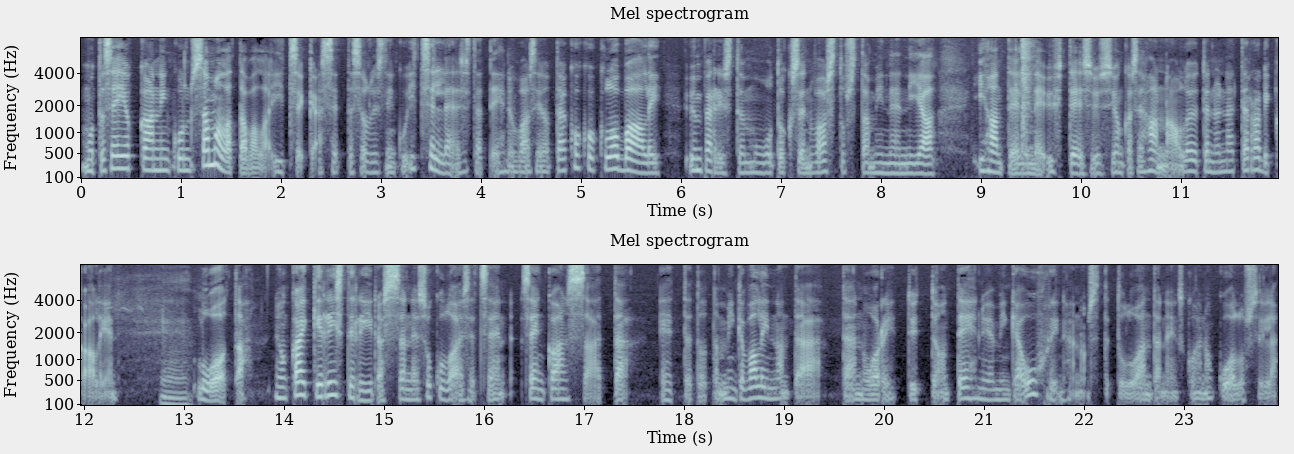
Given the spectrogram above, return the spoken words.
mutta se ei olekaan niin kuin samalla tavalla itsekäs, että se olisi niin kuin itselleen sitä tehnyt, vaan siinä on tämä koko globaali ympäristömuutoksen vastustaminen ja ihanteellinen yhteisyys, jonka se Hanna on löytänyt näiden radikaalien mm. luota. Ne on kaikki ristiriidassa ne sukulaiset sen, sen kanssa, että, että tota, minkä valinnan tämä, tämä nuori tyttö on tehnyt ja minkä uhrin hän on sitten tullut antaneeksi, kun hän on kuollut sillä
